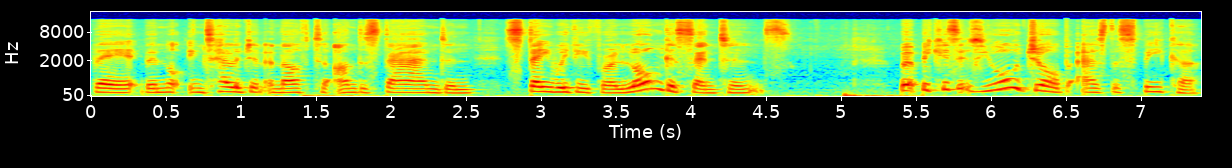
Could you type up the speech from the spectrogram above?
they're, they're not intelligent enough to understand and stay with you for a longer sentence, but because it's your job as the speaker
